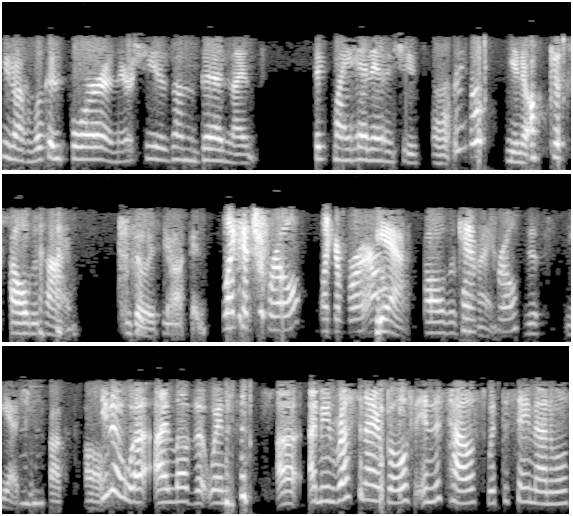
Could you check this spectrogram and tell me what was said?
you know, I'm looking for her, and there she is on the bed, and I stick my head in and she's, you know, just all the time. She's always talking. Like a trill, like a bird. Yeah, all the Kind of time. thrill? Just yeah, she Mhm. talks all. You know what? I love that when uh I mean Russ and I are both in this house with the same animals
